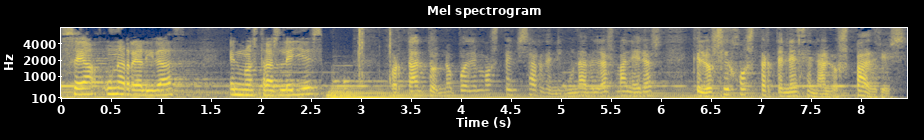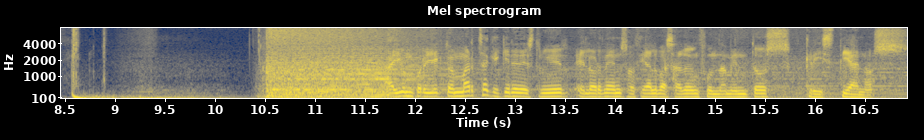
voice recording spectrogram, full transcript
sea una realidad en nuestras leyes. Por tanto, no podemos pensar de ninguna de las maneras que los hijos pertenecen a los padres. Hay un proyecto en marcha que quiere destruir el orden social basado en fundamentos cristianos.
